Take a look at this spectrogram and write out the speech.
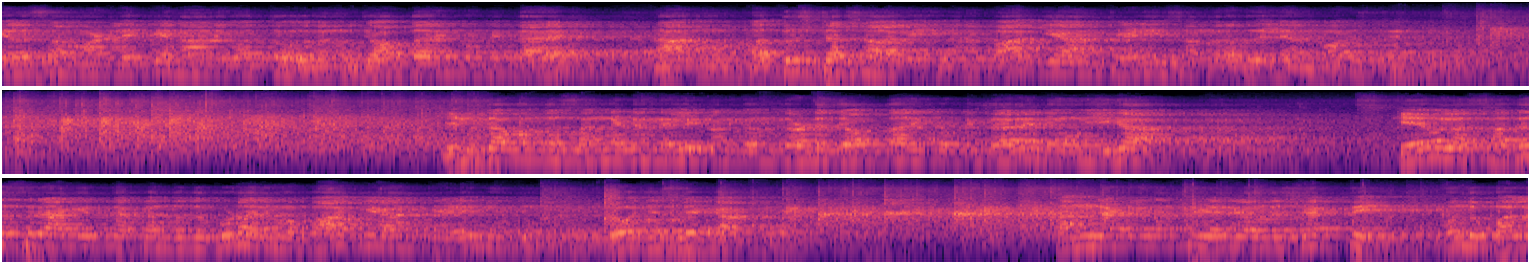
ಕೆಲಸ ಮಾಡಲಿಕ್ಕೆ ನಾನು ಇವತ್ತು ನನಗೆ ಜವಾಬ್ದಾರಿ ಕೊಟ್ಟಿದ್ದಾರೆ. ನಾನು ಅದೃಷ್ಟಶಾಲಿ, ನನ್ನ ಭಾಗ್ಯ ಅಂತ ಹೇಳಿ ಈ ಸಂದರ್ಭದಲ್ಲಿ ನಾನು ಭಾವಿಸ್ತೇನೆ. ಇಂಥ ಒಂದು ಸಂಘಟನೆಯಲ್ಲಿ ನನಗೊಂದು ದೊಡ್ಡ ಜವಾಬ್ದಾರಿ ಕೊಟ್ಟಿದ್ದಾರೆ. ನೀವು ಈಗ ಕೇವಲ ಸದಸ್ಯರಾಗಿರ್ತಕ್ಕಂಥದ್ದು ಕೂಡ ನಿಮ್ಮ ಭಾಗ್ಯ ಅಂತ ಹೇಳಿ ನೀವು ಯೋಚಿಸಬೇಕಾಗ್ತದೆ. ಸಂಘಟನೆ ಅಂತ ಹೇಳಿದ್ರೆ ಒಂದು ಶಕ್ತಿ, ಒಂದು ಬಲ.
